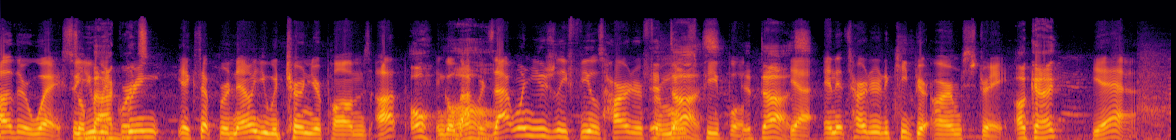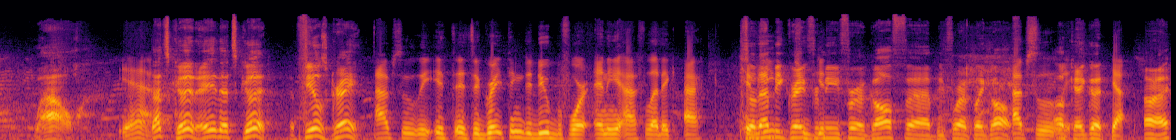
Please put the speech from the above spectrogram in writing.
other way. So, So you backwards? would bring, except for now, you would turn your palms up Oh, and go backwards. oh. That one usually feels harder for It most does. people. It does. Yeah, and it's harder to keep your arms straight. Okay. Yeah, Wow. yeah. That's good, eh? That's good. It feels great. absolutely. It, it's a great thing to do before any athletic activity. So that'd be great for me for a golf uh, before I play golf. Absolutely. Okay, good. Yeah. All right.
